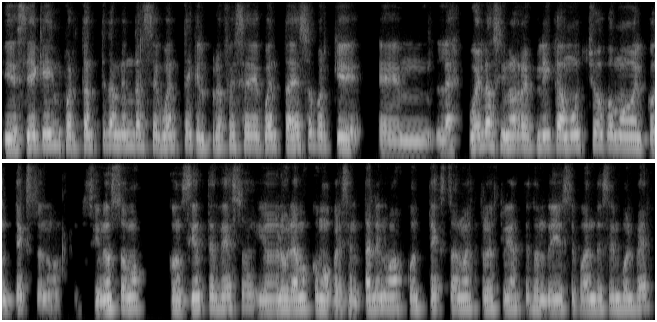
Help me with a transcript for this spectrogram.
y decía que es importante también darse cuenta y que el profe se dé cuenta de eso porque eh, la escuela si no replica mucho como el contexto, ¿no? Si no somos conscientes de eso y no logramos como presentarle nuevos contextos a nuestros estudiantes donde ellos se puedan desenvolver,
